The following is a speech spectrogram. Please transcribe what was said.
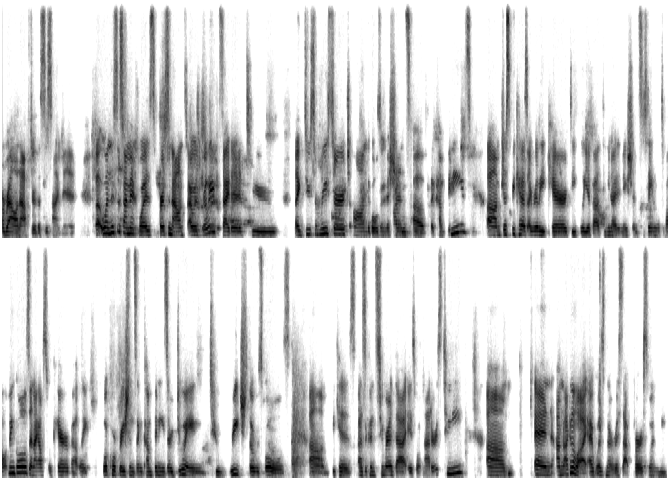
around after this assignment. But when this assignment was first announced, I was really excited to like do some research on the goals and missions of the companies, um, just because I really care deeply about the United Nations Sustainable Development Goals, and I also care about like what corporations and companies are doing to reach those goals. Um, because as a consumer, that is what matters to me. Um, and I'm not gonna lie, I was nervous at first when we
